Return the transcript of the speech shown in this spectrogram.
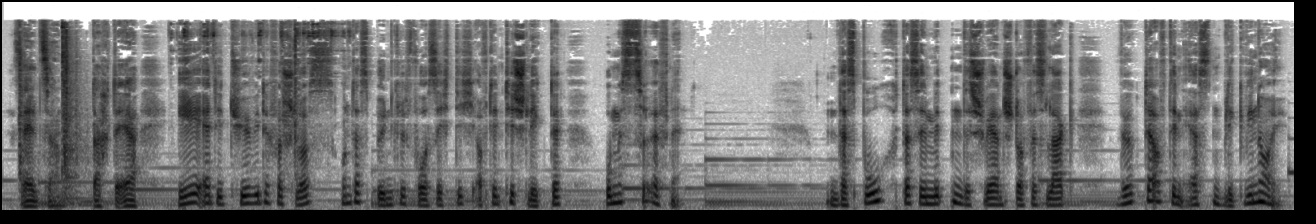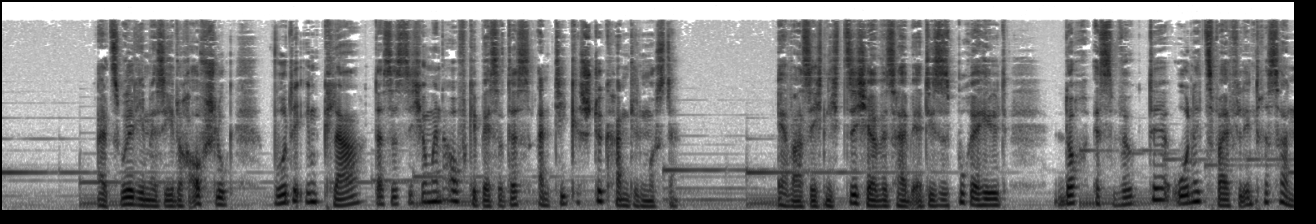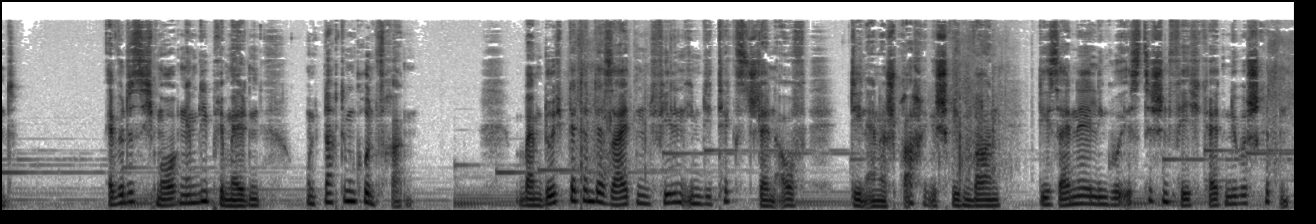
Seltsam, dachte er, ehe er die Tür wieder verschloss und das Bündel vorsichtig auf den Tisch legte, um es zu öffnen. Das Buch, das inmitten des schweren Stoffes lag, wirkte auf den ersten Blick wie neu. Als William es jedoch aufschlug, wurde ihm klar, dass es sich um ein aufgebessertes, antikes Stück handeln musste. Er war sich nicht sicher, weshalb er dieses Buch erhielt, doch es wirkte ohne Zweifel interessant. Er würde sich morgen im Libri melden und nach dem Grund fragen. Beim Durchblättern der Seiten fielen ihm die Textstellen auf, die in einer Sprache geschrieben waren, die seine linguistischen Fähigkeiten überschritten.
